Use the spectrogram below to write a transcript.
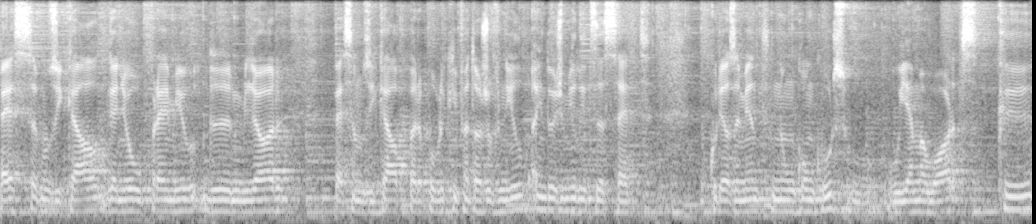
peça musical, ganhou o prémio de melhor peça musical para público infantil juvenil em 2017 curiosamente num concurso, o IEM Awards, que,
